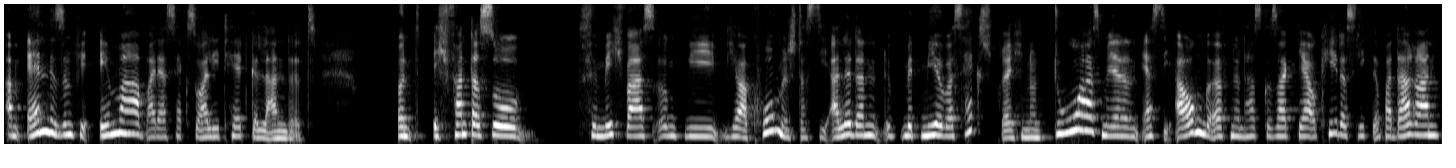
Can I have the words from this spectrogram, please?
am Ende sind wir immer bei der Sexualität gelandet. Und ich fand das so, für mich war es irgendwie, ja, komisch, dass die alle dann mit mir über Sex sprechen. Und du hast mir dann erst die Augen geöffnet und hast gesagt, ja, okay, das liegt aber daran,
